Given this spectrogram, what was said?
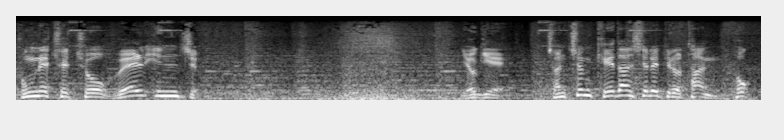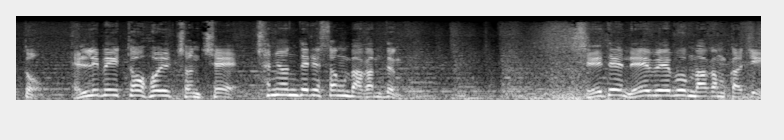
국내 최초 웰 인증. 여기에 전층 계단실을 비롯한 복도, 엘리베이터 홀 전체 천연 대리석 마감 등 세대 내외부 마감까지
